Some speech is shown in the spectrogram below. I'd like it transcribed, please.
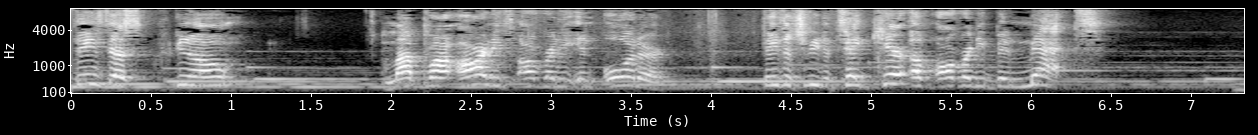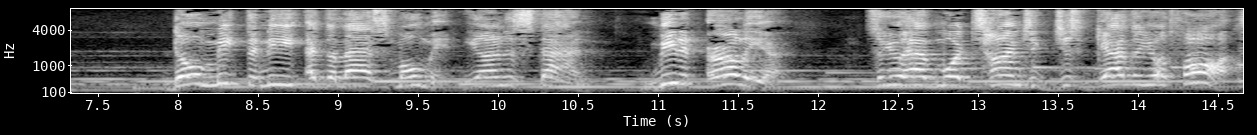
things that's, you know, my priorities already in order. Things that you need to take care of already been met. Don't meet the need at the last moment. You understand? Meet it earlier so you'll have more time to just gather your thoughts.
